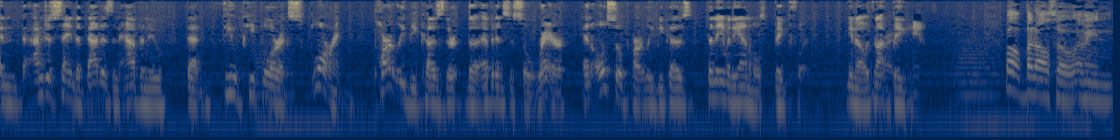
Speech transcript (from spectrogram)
and I'm just saying that that is an avenue that few people are exploring. Partly because the evidence is so rare, and also partly because the name of the animal is Bigfoot. You know, it's not Right. Big Hand. Well, but also, I mean,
